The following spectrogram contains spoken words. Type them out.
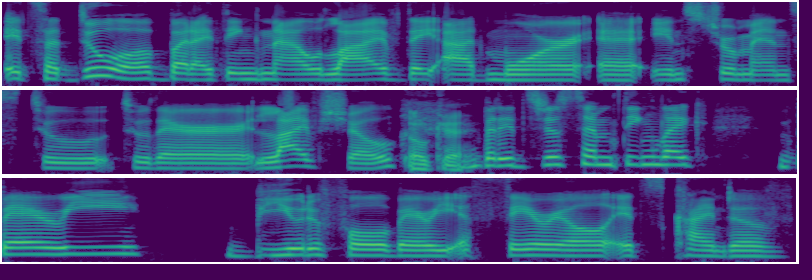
it's a duo but i think now live they add more uh, instruments to to their live show okay but it's just something like very beautiful very ethereal it's kind of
